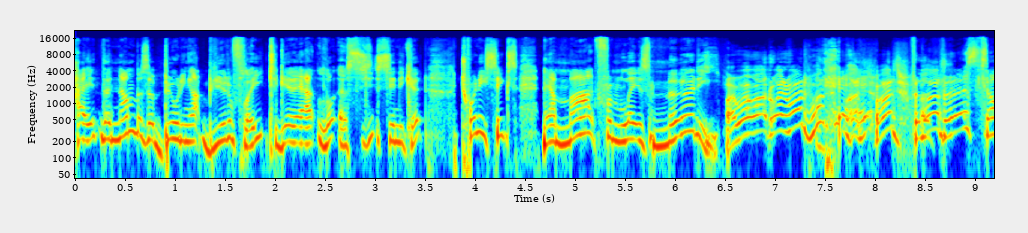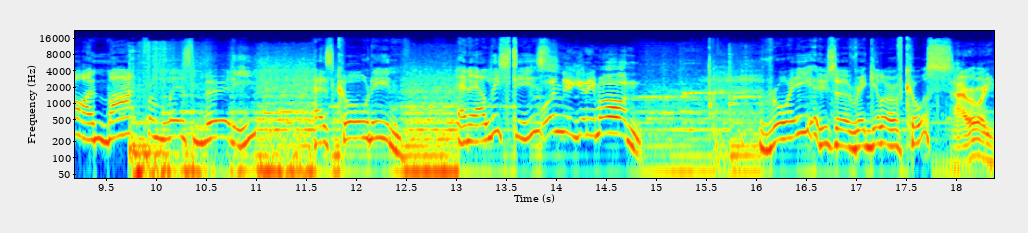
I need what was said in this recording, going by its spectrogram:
hey, the numbers are building up beautifully to get out uh, sy- syndicate 26. Now, Mark from Lesmurdie. Wait, wait, what, what, what, what, what? For the first time, Mark from Lesmurdie has called in. And our list is When did you get him on? Roy, who's a regular, of course. No, Roy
